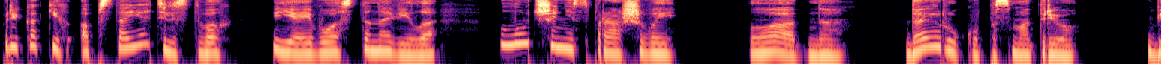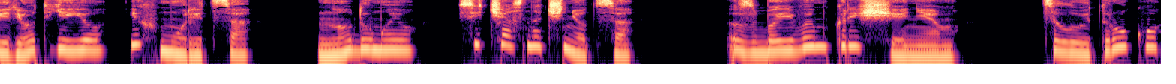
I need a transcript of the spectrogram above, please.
при каких обстоятельствах я его остановила. «Лучше не спрашивай». «Ладно, дай руку посмотрю». Берет ее и хмурится. Ну, думаю, сейчас начнется. С боевым крещением. Целует руку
